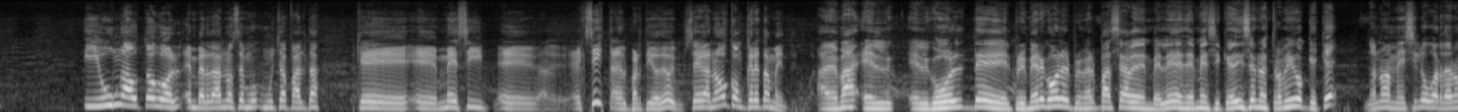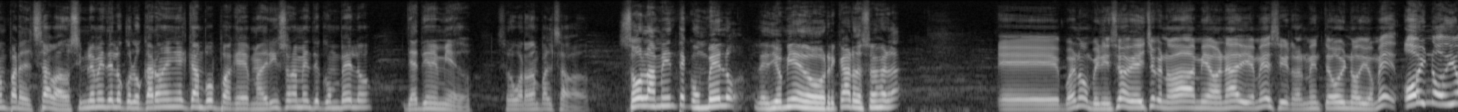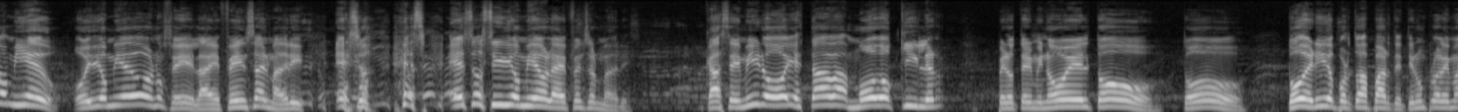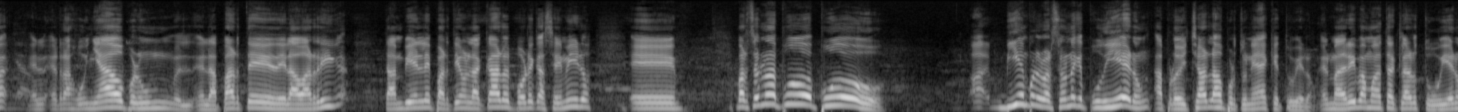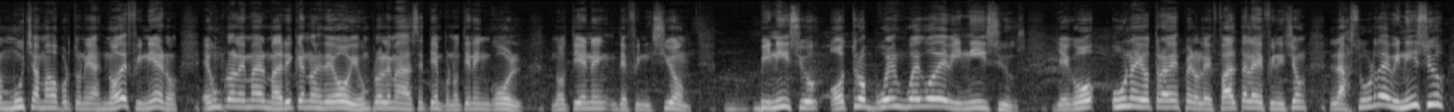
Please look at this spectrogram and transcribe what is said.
y un autogol, en verdad no hace mu- mucha falta que eh, Messi eh, exista en el partido de hoy. Se ganó concretamente. Además, el, el gol de, el primer gol, el primer pase a Dembélé es de Messi. ¿Qué dice nuestro amigo? ¿Que qué? No, no, a Messi lo guardaron para el sábado. Simplemente lo colocaron en el campo para que Madrid solamente con Velo ya tiene miedo. Se lo guardaron para el sábado. Solamente con Velo le dio miedo, Ricardo, ¿eso es verdad? Eh, bueno, Vinicius había dicho que no daba miedo a nadie Messi, realmente hoy no dio miedo. Hoy no dio miedo. Hoy dio miedo, no sé, la defensa del Madrid. Eso, eso, sí dio miedo la defensa del Madrid. Casemiro hoy estaba modo killer, pero terminó él todo, todo, todo herido por todas partes. Tiene un problema, el, rasguñado por un, en la parte de la barriga. También le partieron la cara al pobre Casemiro. Eh, Barcelona pudo, pudo ah, bien por el Barcelona que pudieron aprovechar las oportunidades que tuvieron. El Madrid, vamos a estar claros, tuvieron muchas más oportunidades, no definieron. Es un problema del Madrid que no es de hoy, es un problema de hace tiempo. No tienen gol, no tienen definición. Vinicius, otro buen juego de Vinicius. Llegó una y otra vez, pero le falta la definición. La zurda de Vinicius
